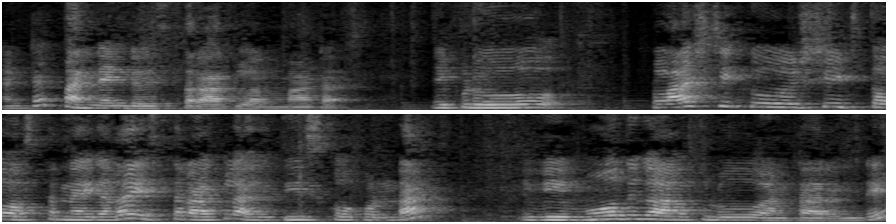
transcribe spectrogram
అంటే పన్నెండు విస్తరాకులు అన్నమాట. ఇప్పుడు ప్లాస్టిక్ షీట్తో వస్తున్నాయి కదా ఇస్తరాకులు అవి తీసుకోకుండా ఇవి మోదుగా ఆకులు అంటారండి.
